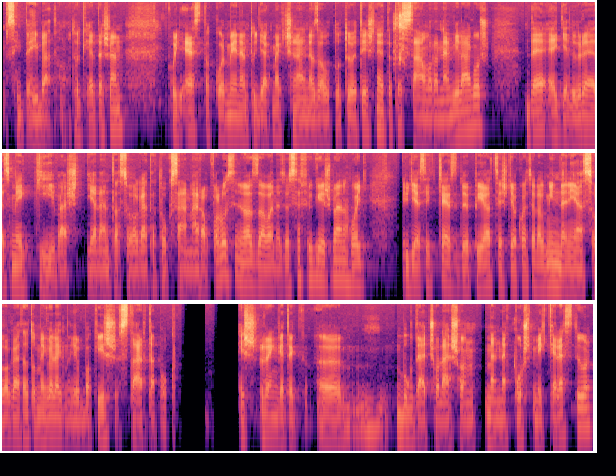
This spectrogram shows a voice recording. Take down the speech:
szinte hibátlanul tökéletesen, hogy ezt akkor miért nem tudják megcsinálni az autó töltésnél, tehát ez számomra nem világos, de egyelőre ez még kihívást jelent a szolgáltatók számára. Valószínűleg azzal van ez összefüggésben, hogy ugye ez egy kezdőpiac, és gyakorlatilag minden ilyen szolgáltató, még a legnagyobbak is, startupok és rengeteg uh, bugdácsoláson mennek most még keresztül,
